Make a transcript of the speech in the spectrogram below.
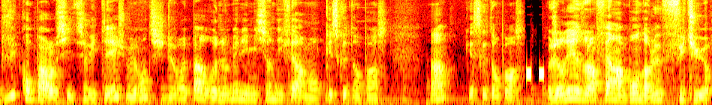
vu qu'on parle aussi de séries télé, je me demande si je devrais pas renommer l'émission différemment, qu'est-ce que t'en penses? Hein? Qu'est-ce que t'en penses? Aujourd'hui, je vais en faire un bond dans le futur.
